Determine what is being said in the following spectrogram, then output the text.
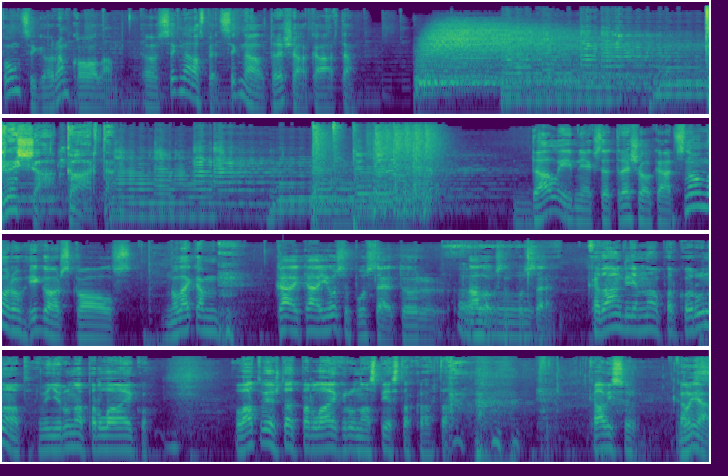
punkts Igoram Kolam. Signāls pēc signāla trešā kārta. Trešā kārta. Dalībnieks ar trešo kārtas numuru Igors Kols. Nu, laikam, kā, kā jūsu pusē, tur Aluksnes pusē. Kad angļiem nav par ko runāt, viņi runā par laiku. Latvieši tad par laiku runā spiestā kārtā. Kā visur. Nu, jā.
